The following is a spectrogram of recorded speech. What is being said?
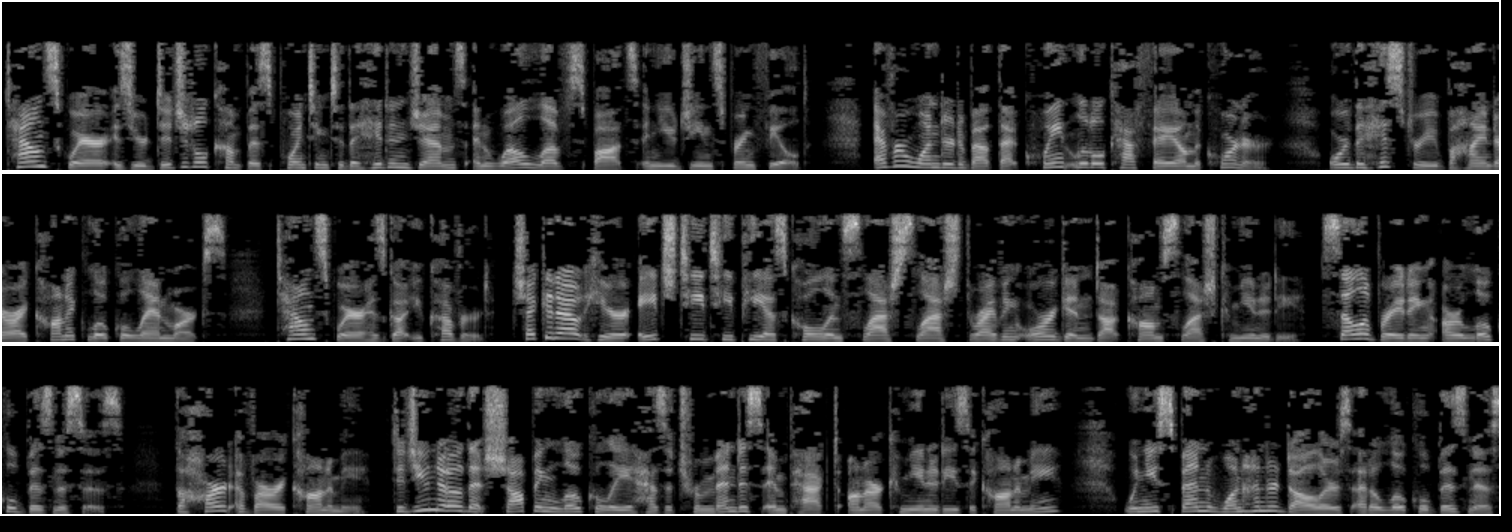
Town Square is your digital compass pointing to the hidden gems and well-loved spots in Eugene Springfield. Ever wondered about that quaint little cafe on the corner? Or the history behind our iconic local landmarks? Town Square has got you covered. Check it out here, https colon slash slash thrivingoregon.com slash community. Celebrating our local businesses the heart of our economy. Did you know that shopping locally has a tremendous impact on our community's economy? When you spend $100 at a local business,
